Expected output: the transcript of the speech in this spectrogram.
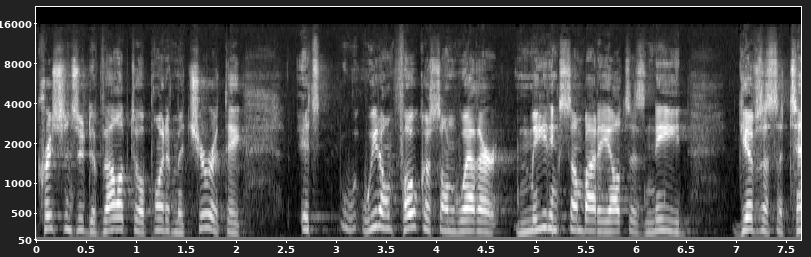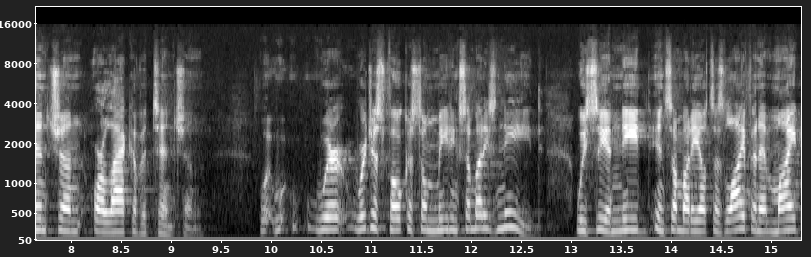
Christians who develop to a point of maturity, it's, we don't focus on whether meeting somebody else's need gives us attention or lack of attention. We're, we're just focused on meeting somebody's need. We see a need in somebody else's life, and it might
